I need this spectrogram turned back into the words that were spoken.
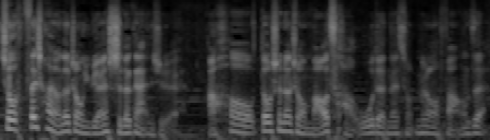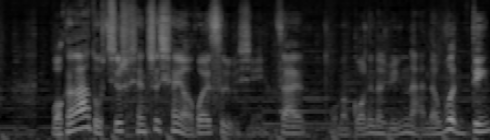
就非常有那种原始的感觉，然后都是那种茅草屋的那种那种房子。我跟阿堵其实前之前有过一次旅行，在我们国内的云南的问丁，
